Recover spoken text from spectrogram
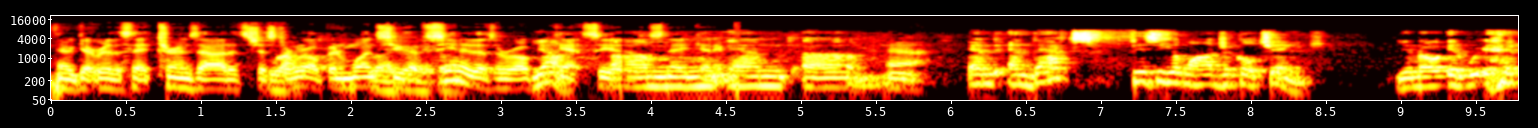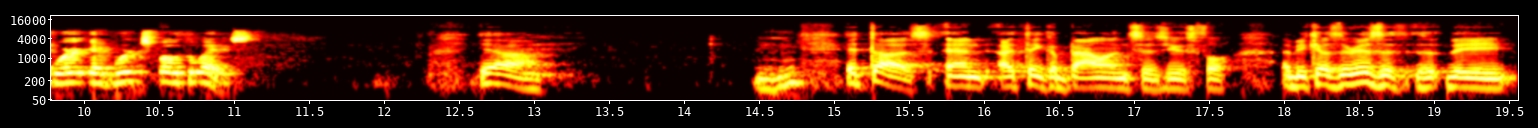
you know, get rid of the snake. Turns out it's just right. a rope, and once right, you have seen it as a rope, yeah. you can't see it as a um, snake anymore. And um, yeah, and and that's physiological change. You know, it it, it works both ways. Yeah. Mm-hmm. It does, and I think a balance is useful because there is a, the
